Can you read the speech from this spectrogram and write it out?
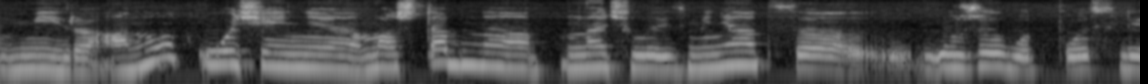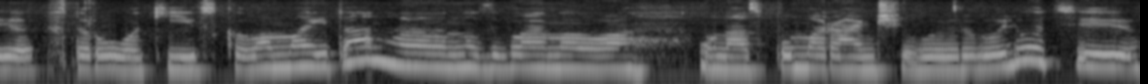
мира, оно очень масштабно начало изменяться уже вот после второго киевского Майдана, называемого у нас помаранчевой революции.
